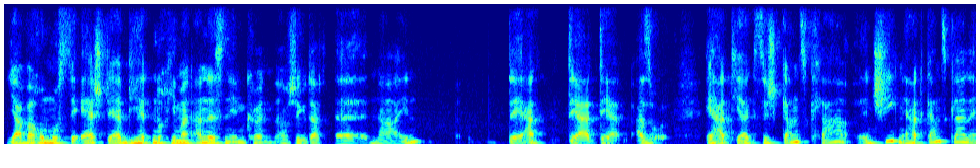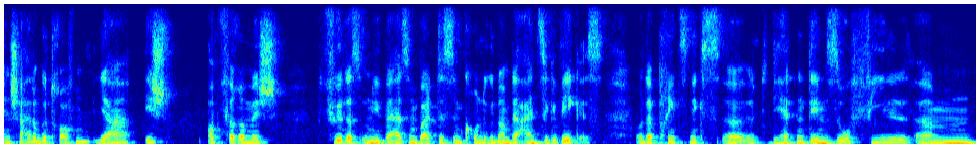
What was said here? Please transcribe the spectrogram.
ja, warum musste er sterben? Die hätten doch jemand anderes nehmen können. Da habe ich gedacht, äh, nein, der hat, der, der, also er hat ja sich ganz klar entschieden, er hat ganz klar eine Entscheidung getroffen, ja, ich opfere mich für das Universum, weil das im Grunde genommen der einzige Weg ist. Und da bringt es nichts, äh, die hätten dem so viel, ähm,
